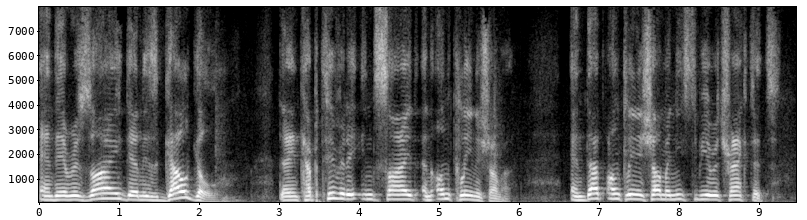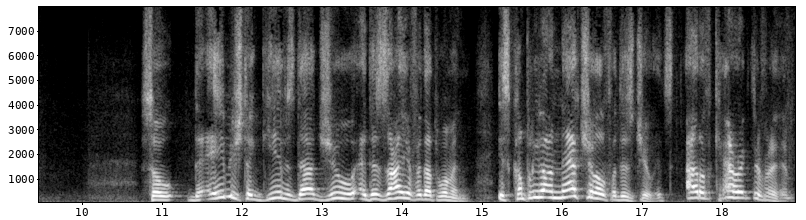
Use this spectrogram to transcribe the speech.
and they reside in his galgal. They're in captivity inside an unclean neshama. And that unclean neshama needs to be retracted. So the Abish that gives that Jew a desire for that woman is completely unnatural for this Jew. It's out of character for him.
